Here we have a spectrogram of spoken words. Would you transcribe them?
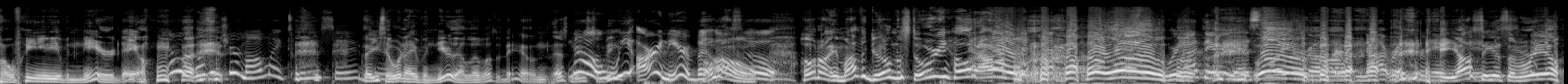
oh, we ain't even near. Damn. No, wasn't your mom like 26? no, you said we're not even near that level. I said, damn, that's No, we are near, but Hold also on. Hold on. Am I the girl in the story? Hold on. Whoa. we're not there yet. Your. Not ready for marriage. y'all seeing some real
